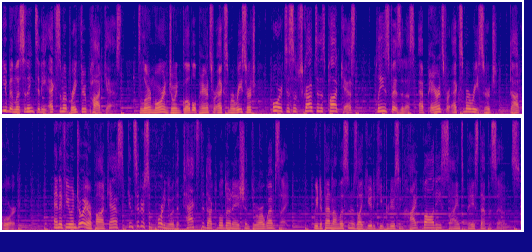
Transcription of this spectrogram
You've been listening to the Eczema Breakthrough Podcast. To learn more and join Global Parents for Eczema Research or to subscribe to this podcast, please visit us at parentsforeczemaresearch.org. And if you enjoy our podcast, consider supporting it with a tax deductible donation through our website. We depend on listeners like you to keep producing high quality, science based episodes.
